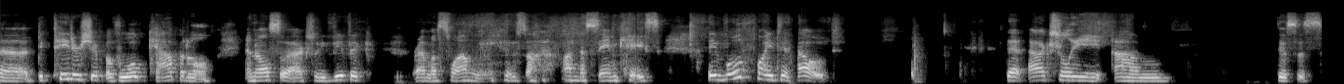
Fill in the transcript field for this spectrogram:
uh, Dictatorship of Woke Capital, and also actually Vivek Ramaswamy, who's on the same case, they both pointed out that actually um, this is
